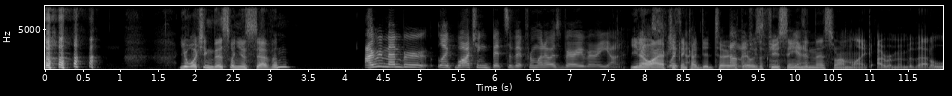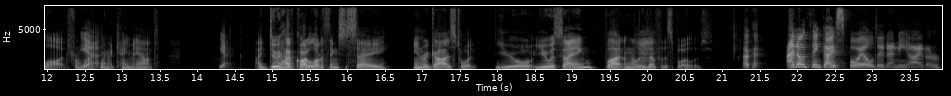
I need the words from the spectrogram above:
you're watching this when you're seven? I remember like watching bits of it from when I was very, very young. You know, Yes, I actually like, think I did too. There was a few school, scenes yeah. in this where I'm like, I remember that a lot from like Yeah. when it came out. Yeah. I do have quite a lot of things to say in regards to what you you were saying, but I'm gonna leave Mhm. that for the spoilers. Okay. I don't think I spoiled it any either.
